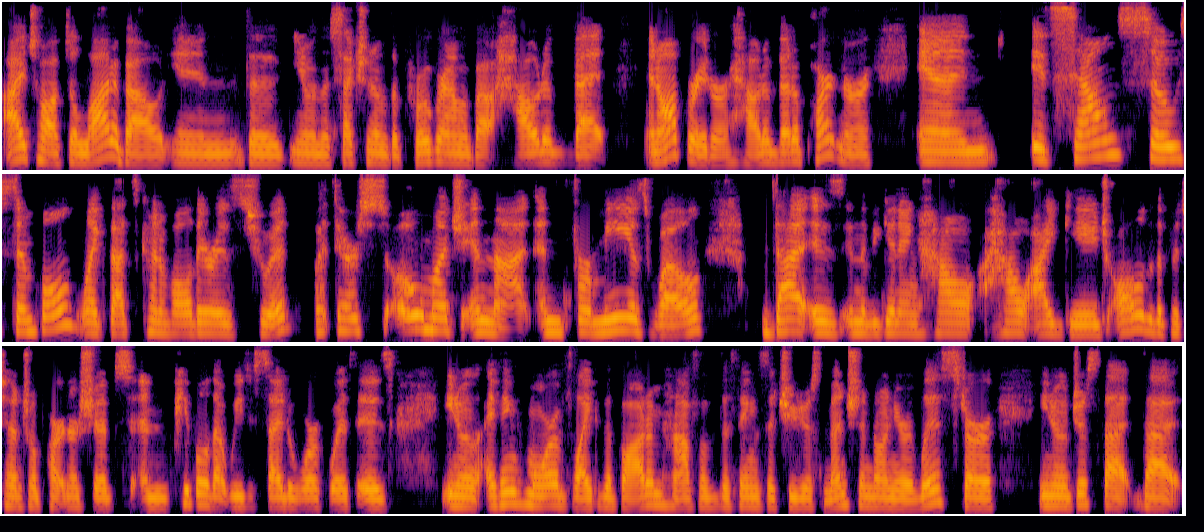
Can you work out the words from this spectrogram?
I talked a lot about in the, you know, in the section of the program about how to vet an operator, how to vet a partner. And it sounds so simple, like that's kind of all there is to it, but there's so much in that. And for me as well, that is in the beginning how how I gauge all of the potential partnerships and people that we decide to work with is, you know, I think more of like the bottom half of the things that you just mentioned on your list are, you know, just that that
